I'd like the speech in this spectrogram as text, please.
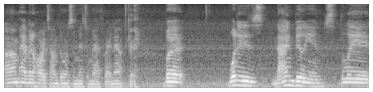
I'm having a hard time doing some mental math right now. Okay. But what is 9 billion split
